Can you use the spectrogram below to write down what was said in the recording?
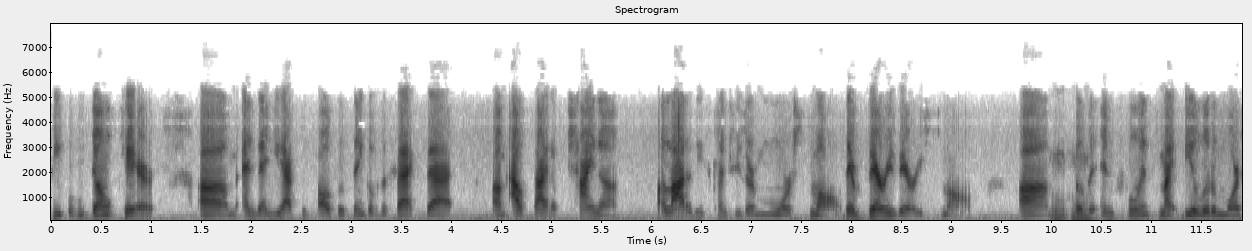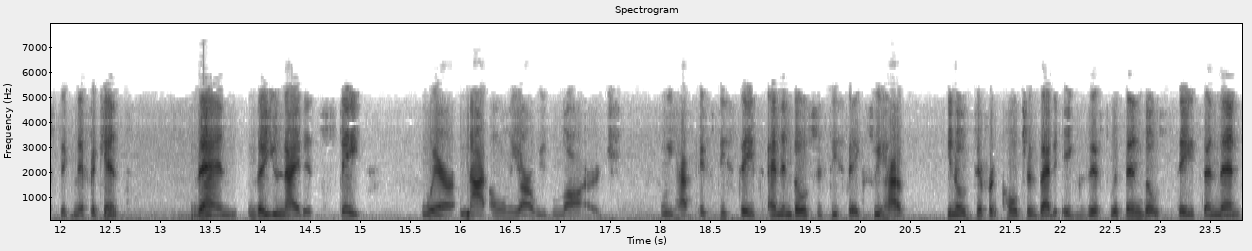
people who don't care. Um, and then you have to also think of the fact that um, outside of China, a lot of these countries are more small. They're very, very small. Um, mm-hmm. So the influence might be a little more significant than the United States, where not only are we large, we have 50 states, and in those 50 states, we have you know different cultures that exist within those states, and then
